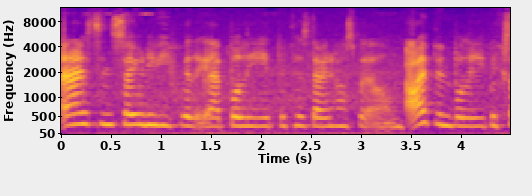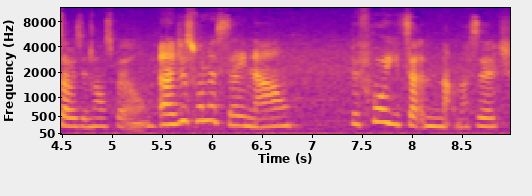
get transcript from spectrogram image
I've seen so many people that get bullied because they're in hospital. I've been bullied because I was in hospital and I just want to say now before you send that message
